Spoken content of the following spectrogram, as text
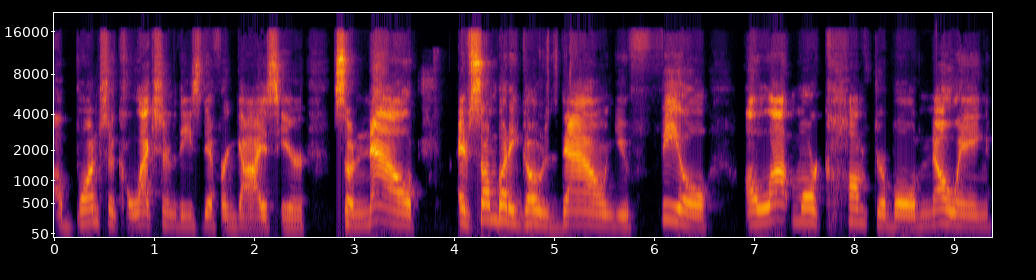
a bunch of collection of these different guys here. So now if somebody goes down, you feel a lot more comfortable knowing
